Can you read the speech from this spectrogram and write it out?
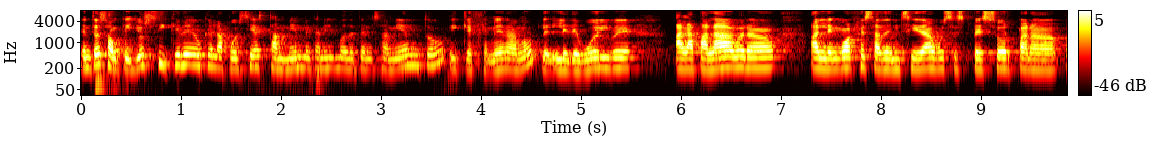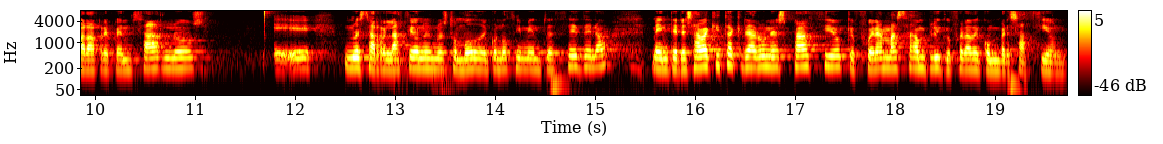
Entonces, aunque yo sí creo que la poesía es también mecanismo de pensamiento y que genera, ¿no? le, le devuelve a la palabra, al lenguaje esa densidad o ese espesor para, para repensarlos, eh, nuestras relaciones, nuestro modo de conocimiento, etcétera, me interesaba quizá crear un espacio que fuera más amplio y que fuera de conversación.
